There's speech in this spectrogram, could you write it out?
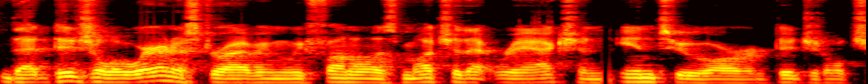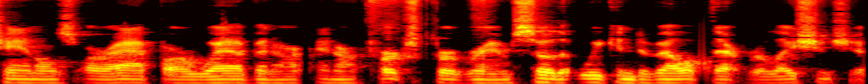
that digital awareness driving, we funnel as much of that reaction into our digital channels, our app, our web, and our and our perks program, so that we can develop that relationship.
